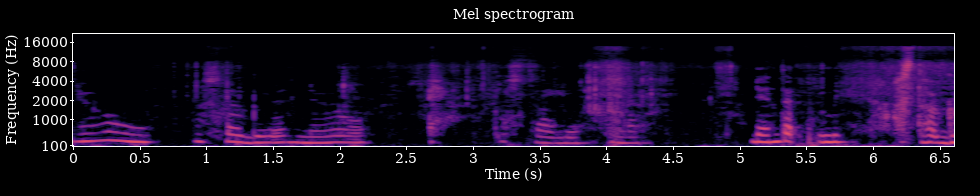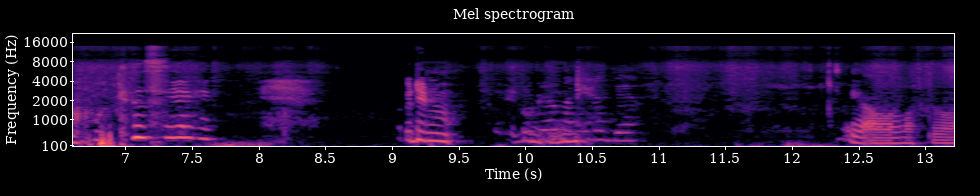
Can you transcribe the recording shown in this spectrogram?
no. Astaga no. Eh astaga nah dan ter astaga podcastnya udah udah ya Allah tuh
